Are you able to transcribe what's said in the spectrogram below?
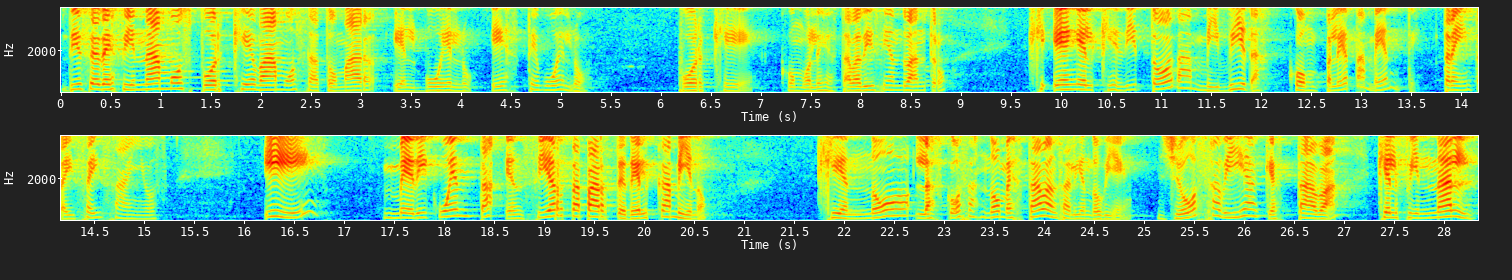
Dice, definamos por qué vamos a tomar el vuelo, este vuelo, porque, como les estaba diciendo Antro, en el que di toda mi vida completamente, 36 años, y me di cuenta en cierta parte del camino que no, las cosas no me estaban saliendo bien. Yo sabía que estaba, que el final,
